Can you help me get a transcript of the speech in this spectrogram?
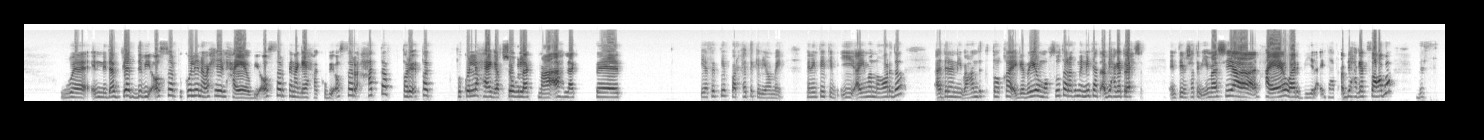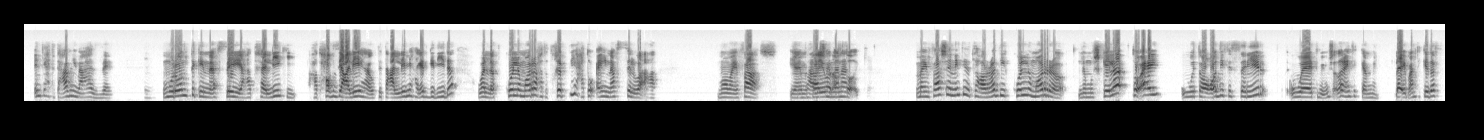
وإن ده بجد بيأثر في كل نواحي الحياة وبيأثر في نجاحك وبيأثر حتى في طريقتك في كل حاجة في شغلك مع أهلك في يا ستي في فرحتك اليومية. ان انت تبقي قايمة النهارده قادرة إن يبقى عندك طاقة إيجابية ومبسوطة رغم إن انت هتقابلي حاجات وحشة. انت مش هتبقي ماشية الحياة وردي لا انت هتقابلي حاجات صعبة بس انت هتتعاملي معاها إزاي؟ مرونتك النفسية هتخليكي هتحافظي عليها وتتعلمي حاجات جديدة ولا في كل مرة هتتخبطي هتقعي نفس الوقعة؟ ما ما ينفعش. يعني ما ينفعش إن أنا يعني. ما ينفعش إن انت تتعرضي كل مرة لمشكلة تقعي وتقعدي في السرير وتبقي مش قادرة إن انت تكملي. لا يبقى انت كده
